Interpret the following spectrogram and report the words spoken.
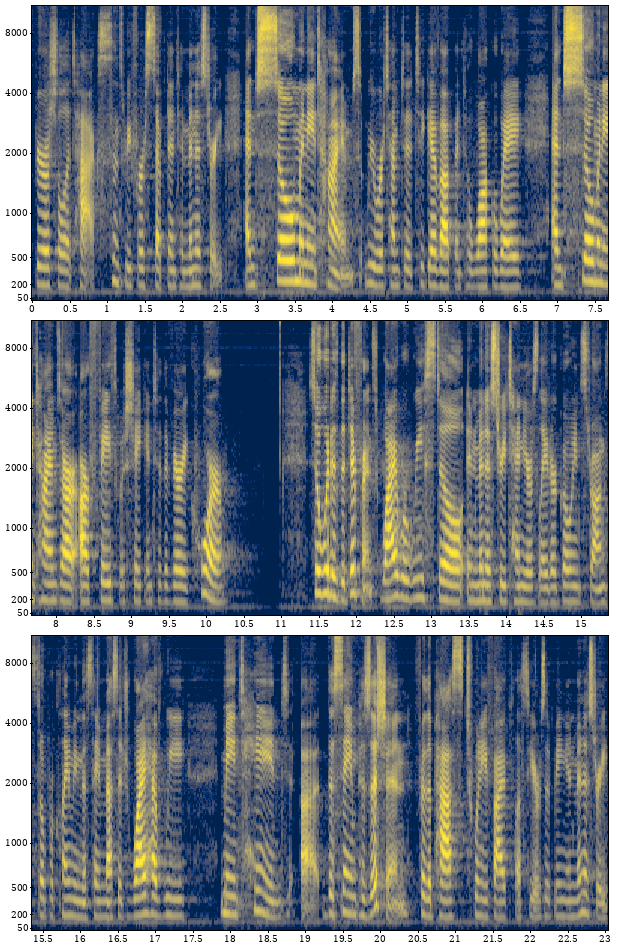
spiritual attacks since we first stepped into ministry. And so many times we were tempted to give up and to walk away. And so many times our, our faith was shaken to the very core. So, what is the difference? Why were we still in ministry 10 years later, going strong, still proclaiming the same message? Why have we maintained uh, the same position for the past 25 plus years of being in ministry?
